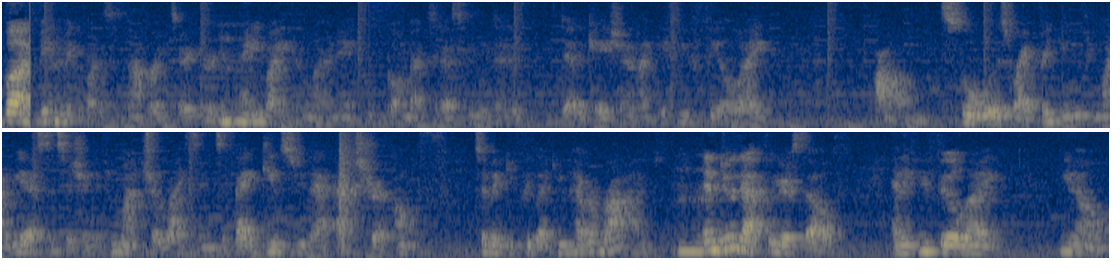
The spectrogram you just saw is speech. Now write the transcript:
But being a makeup artist is not brain surgery. Mm-hmm. Anybody can learn it. Going back to that school ded- dedication, like if you feel like um, school is right for you, if you want to be an esthetician, if you want your license, if that gives you that extra oomph to make you feel like you have arrived, mm-hmm. then do that for yourself. And if you feel like, you know,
